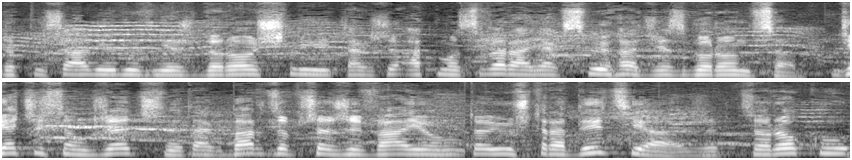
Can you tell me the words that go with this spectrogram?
dopisali również dorośli, także atmosfera jak słychać jest gorąca. Dzieci są grzeczne, tak bardzo przeżywają. To już tradycja, że co roku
